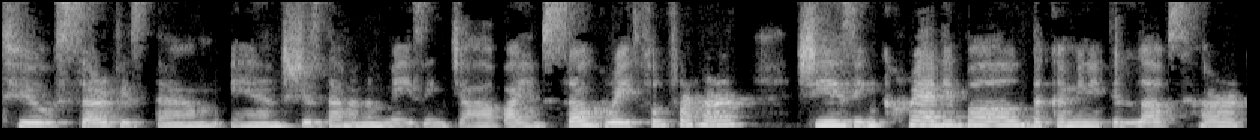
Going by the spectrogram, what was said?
to service them, and she's done an amazing job. I am so grateful for her. She is incredible. The community loves her,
